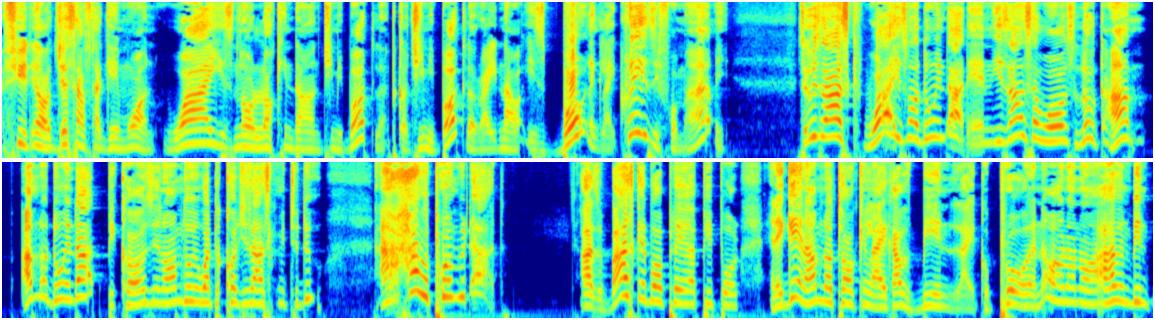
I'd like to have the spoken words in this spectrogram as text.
a few, you know, just after game one, why he's not locking down Jimmy Butler? Because Jimmy Butler right now is bowling like crazy for Miami. So he's asked why he's not doing that, and his answer was, "Look, I'm I'm not doing that because you know I'm doing what the coach is asking me to do. I have a problem with that." As a basketball player, people, and again, I'm not talking like I've been like a pro, and no, no, no, I haven't been.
